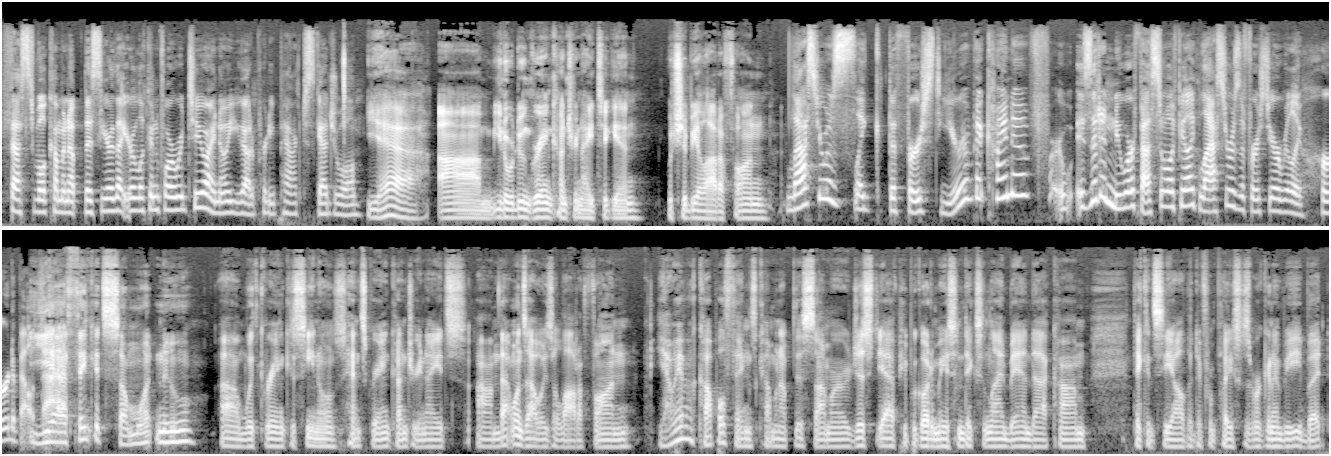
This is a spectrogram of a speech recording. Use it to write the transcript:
festival coming up this year that you're looking forward to? I know you got a pretty packed schedule. Yeah. Um, you know, we're doing Grand Country Nights again, which should be a lot of fun. Last year was like the first year of it, kind of. Or is it a newer festival? I feel like last year was the first year I really heard about Yeah, I think it's somewhat new um, with Grand Casinos, hence Grand Country Nights. Um, that one's always a lot of fun. Yeah, we have a couple things coming up this summer. Just, yeah, people go to masondixonlineband.com, they can see all the different places we're going to be. But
